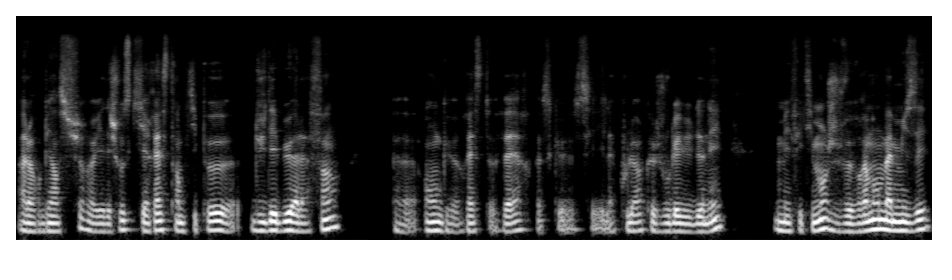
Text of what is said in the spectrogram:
Alors bien sûr, il y a des choses qui restent un petit peu du début à la fin. Ang reste vert parce que c'est la couleur que je voulais lui donner. Mais effectivement, je veux vraiment m'amuser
